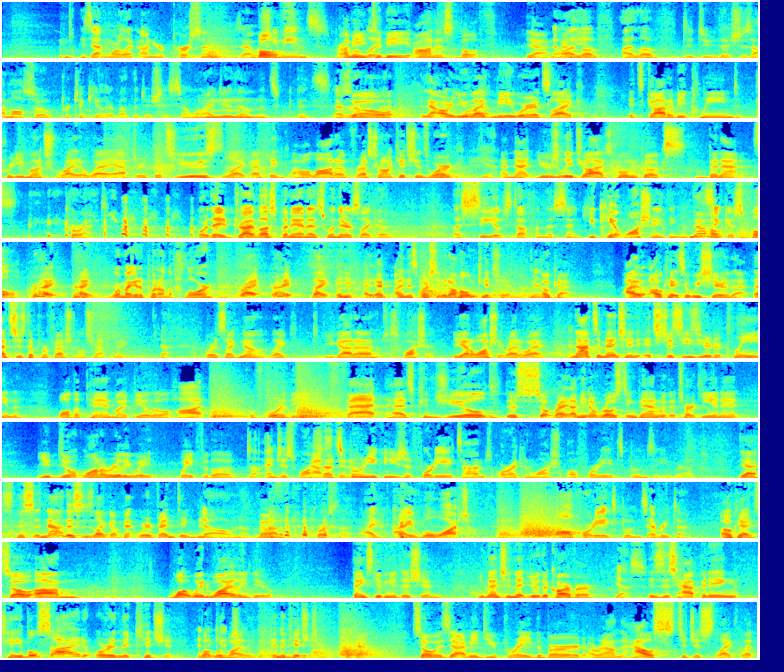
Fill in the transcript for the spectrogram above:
Is that more like on your person? Is that what both she means? Probably. I mean, to be honest, both. Yeah. No, I, mean, love I love to do dishes. I'm also particular about the dishes. So when I do them, mm. it's it's everyone's So now, are you like happy. me, where it's like it's got to be cleaned pretty much right away after it gets used? Like I think how a lot of restaurant kitchens work. Yeah. And that usually drives home cooks bananas. Correct. or they drive us bananas when there's like a a sea of stuff in the sink. You can't wash anything if No. the sink is full. Right. Right. Where am I going to put it on the floor? Right, right, like, you- and and especially in a home kitchen. Yeah. Okay, I okay, so we share that. That's just a professional chef thing, Yeah. where it's like, no, like you gotta Just wash it. you gotta wash it right away. Not to mention, it's just easier to clean while the pan might be a little hot before the fat has congealed. There's so right. I mean, a roasting pan with a turkey in it, you don't want to really wait wait for the. No, and just wash After that dinner. spoon. You can use it 48 times, or I can wash all 48 spoons that you grabbed. Yes, this is now. This is like a vent, we're venting now. No, no, no, No. Not of, of course not. I, I will wash all 48 spoons every time. Okay, so um, what would Wylie do? Thanksgiving edition. You mentioned that you're the carver. Yes. Is this happening table side or in the kitchen? In what the would kitchen. Wylie do? In, the, kitchen. Okay. So is there? I mean, do you parade the bird around the house to just like let,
